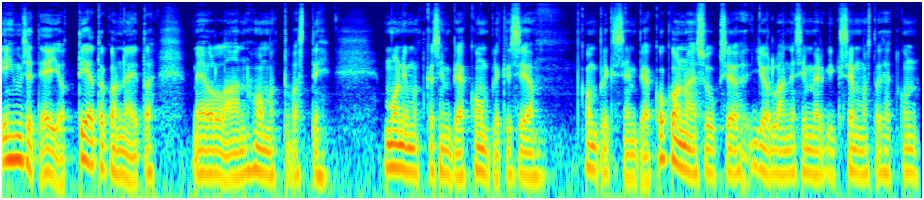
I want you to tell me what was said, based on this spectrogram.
Ihmiset ei ole tietokoneita, me ollaan huomattavasti monimutkaisempia kompleksisia kompleksisempia kokonaisuuksia, joilla on esimerkiksi semmoista asiat kuin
